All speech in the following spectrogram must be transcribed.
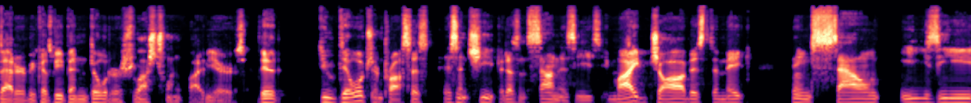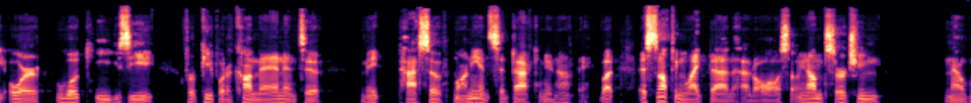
better because we've been builders for the last 25 years. The due diligence process isn't cheap. It doesn't sound as easy. My job is to make things sound easy or look easy for people to come in and to make passive money and sit back and do nothing. But it's nothing like that at all. So, I mean, I'm searching now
